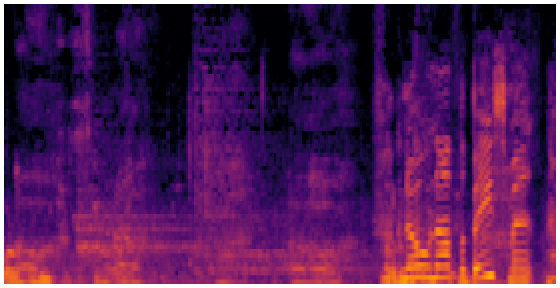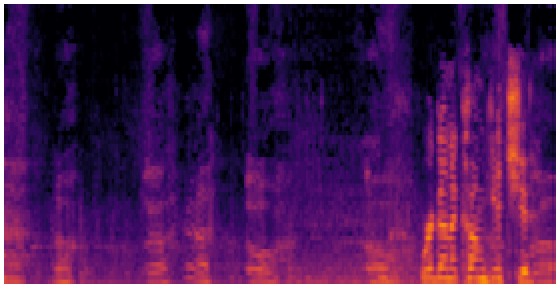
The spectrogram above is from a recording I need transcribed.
One of the roosters is. No, not the basement. We're gonna come get you. Uh,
